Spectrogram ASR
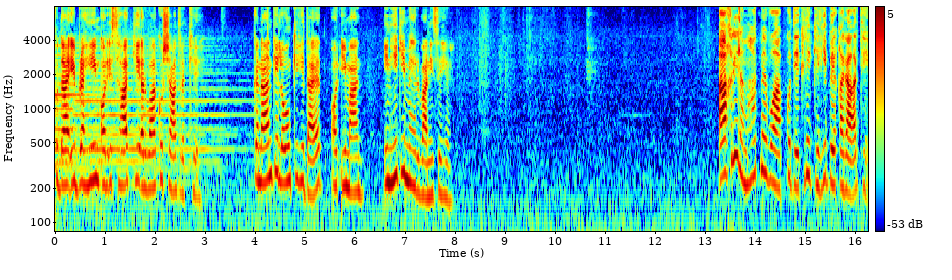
खुदा इब्राहिम और इसहाक की अरवा को शाद रखे। कनान के लोगों की हिदायत और ईमान इन्हीं की मेहरबानी से है। आखिरी लम्हात में वो आपको देखने के लिए बेकरार थे।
